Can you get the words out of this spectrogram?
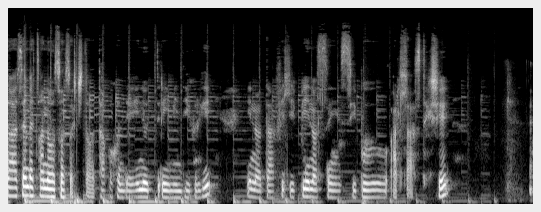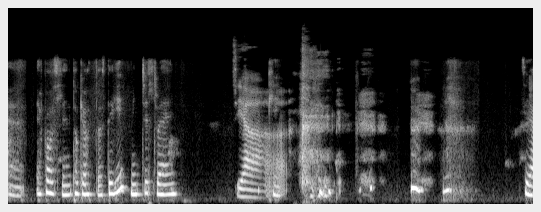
За сайн байцгаана уу сонсогчдоо та бүхэндээ энэ өдрийн мэндийг хүргэе. Энэ удаа Филиппин улсын Сибу арлаас тэгшээ. Э Японы Токиотоос тэги мэдчилж байна. За. За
